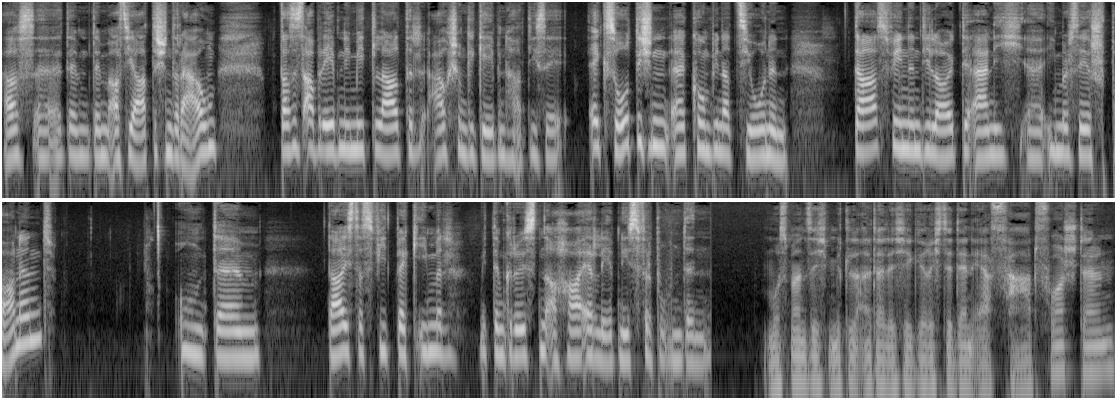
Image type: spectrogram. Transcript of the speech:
aus äh, dem, dem asiatischen Raum, dass es aber eben im Mittelalter auch schon gegeben hat, diese exotischen äh, Kombinationen. Das finden die Leute eigentlich äh, immer sehr spannend und ähm, da ist das Feedback immer mit dem größten Aha-Erlebnis verbunden. Muss man sich mittelalterliche Gerichte denn eher fad vorstellen?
